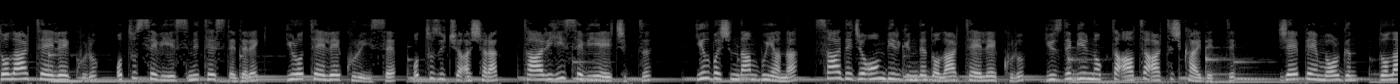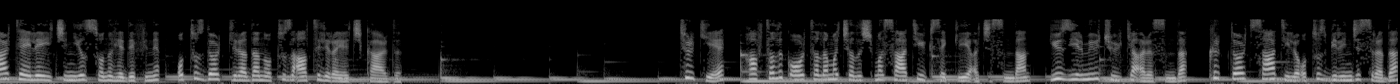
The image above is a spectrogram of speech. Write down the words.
Dolar TL kuru 30 seviyesini test ederek Euro TL kuru ise 33'ü aşarak tarihi seviyeye çıktı. Yılbaşından bu yana sadece 11 günde dolar TL kuru %1.6 artış kaydetti. JP Morgan dolar TL için yıl sonu hedefini 34 liradan 36 liraya çıkardı. Türkiye, haftalık ortalama çalışma saati yüksekliği açısından 123 ülke arasında 44 saat ile 31. sırada,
